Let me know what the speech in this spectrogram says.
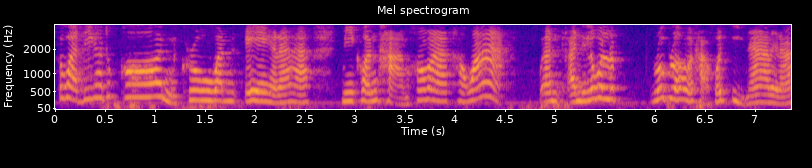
สวัสดีค่ะทุกคนครูวันเองนะคะ มีคนถามเข้ามาค่ะว่า อันอันนี้รียกว่ารวบรวมคำถามเขากี่หน้าเลยนะ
